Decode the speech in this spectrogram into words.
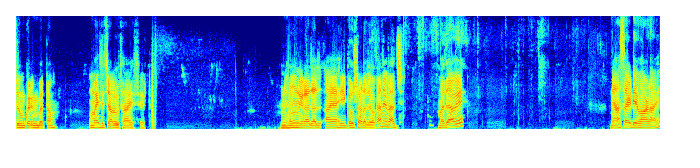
ઝૂમ કરીને બતાવું. ઉમાંથી ચાલુ થાય સેટ ને હું ને રાજ આયા હી ગૌશાળા જેવા. કાને રાજ? મજા આવે? ને આ સાઈડે વાળા હે.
